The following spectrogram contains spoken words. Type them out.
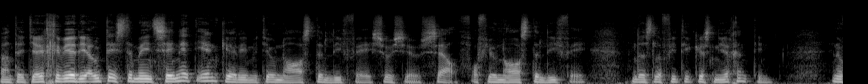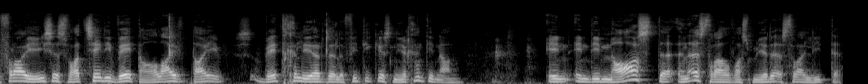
Want het jy geweet die Ou Testament sê net een keer jy moet jou naaste lief hê soos jouself of jou naaste lief hê. En dis Levitikus 19. En nou vra Jesus, wat sê die wet? Haal daai daai wetgeleerde Levitikus 19 aan. En en die naaste in Israel was mede-Israeliete.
